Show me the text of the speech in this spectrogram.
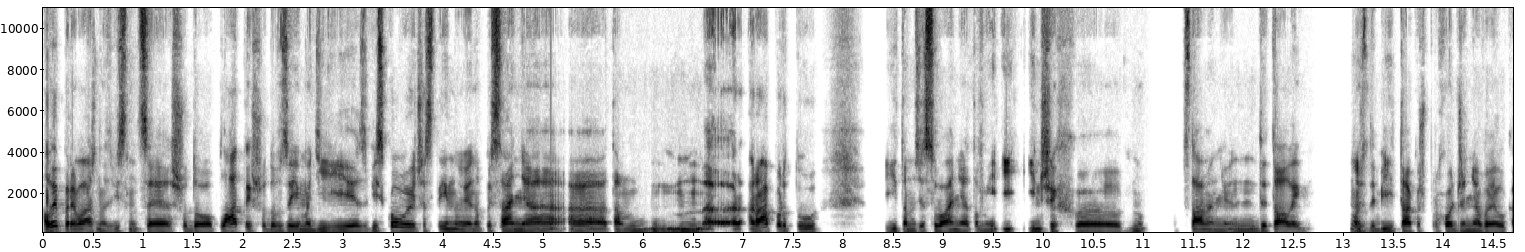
Але переважно, звісно, це щодо оплати, щодо взаємодії з військовою частиною, написання е, там рапорту і там з'ясування там і, інших е, ну, обставин, деталей. Ну, і також проходження ВЛК.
